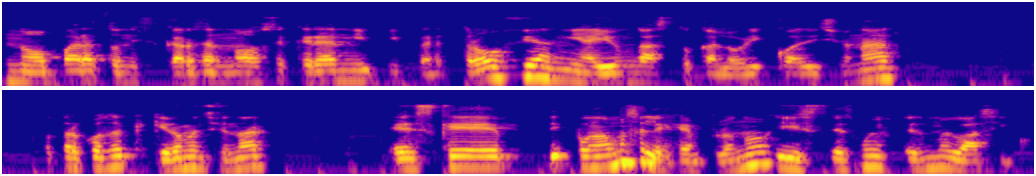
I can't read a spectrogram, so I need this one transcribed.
no para tonificar, o sea, no se crea ni hipertrofia ni hay un gasto calórico adicional. Otra cosa que quiero mencionar es que, pongamos el ejemplo, ¿no? Y es, muy, es muy básico.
